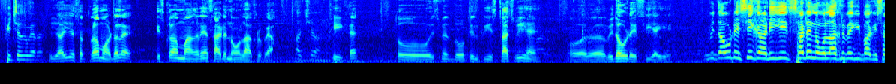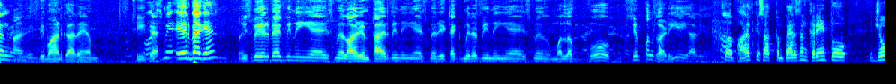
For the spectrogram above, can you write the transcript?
फीचर्स वगैरह। यार ये सत्रह मॉडल है इसका हम मांग रहे हैं साढ़े नौ लाख रुपया। अच्छा। ठीक है तो इसमें दो तीन पीस टच भी हैं और विदाउट एसी है ये। विदाउट एसी गाड़ी ये साढ़े नौ लाख रुपए की पाकिस्तान में? हाँ जी डिमांड कर रहे हैं हम। ठीक है। इसमें एयर बैग है? इसमें एयर बैग भी नहीं है, इसमें लॉयर टायर भी नहीं है, इसमें रिटेक मिरर भी नहीं है, इसमें मतलब वो सिंपल गाड़ी है यार तो भारत के साथ कंपैरिजन करें तो जो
